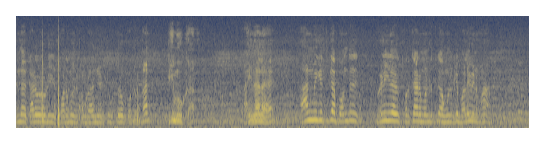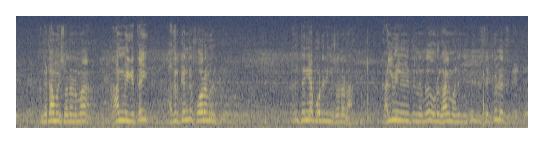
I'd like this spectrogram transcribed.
எந்த கடவுளுடைய படமும் இருக்கக்கூடாதுன்னு எடுத்து உத்தரவு போட்டது தான் திமுக. அதனால் ஆன்மீகத்துக்கு அப்போ வந்து வெளியில் பிரச்சாரம் பண்ணுறதுக்கு அவங்களுக்கே பலவீனமா? அங்கே தான் போய் சொல்லணுமா? ஆன்மீகத்தை அதற்கென்று ஃபோரம் இருக்குது அது தனியாக போட்டு நீங்கள் சொல்லலாம். கல்வி நிலையத்தில் என்பது ஒரு காலம் அனுபவித்து இது செக்குலர் ஸ்டேட்டு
